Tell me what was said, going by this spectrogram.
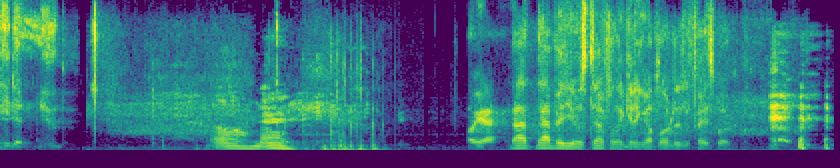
Eat a noob. Oh man. Oh yeah, that that video is definitely getting uploaded to Facebook.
